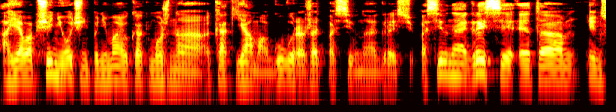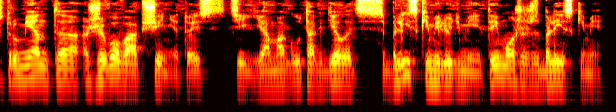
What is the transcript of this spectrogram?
а я вообще не очень понимаю, как можно, как я могу выражать пассивную агрессию. Пассивная агрессия – это инструмент живого общения. То есть я могу так делать с близкими людьми, ты можешь с близкими.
